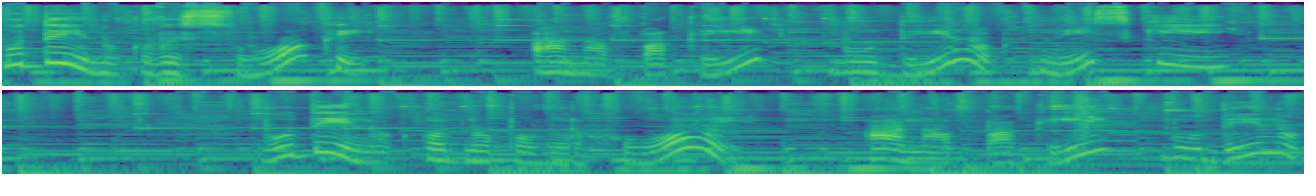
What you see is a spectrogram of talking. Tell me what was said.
Будинок високий, а навпаки будинок низький. Будинок одноповерховий, а навпаки будинок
